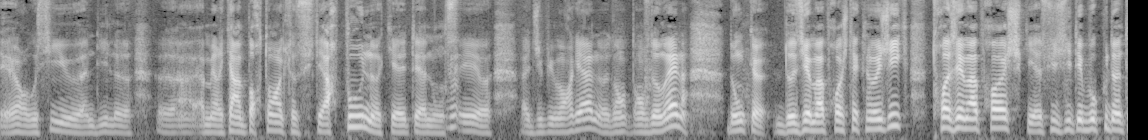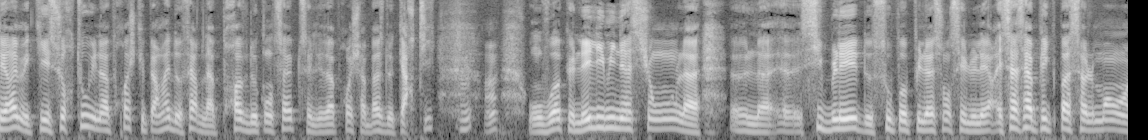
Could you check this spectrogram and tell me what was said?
d'ailleurs aussi euh, un deal euh, américain important avec la société Harpoon qui a été annoncé mm. euh, à JP Morgan dans, dans, ce domaine. Donc, deuxième approche technologique. Troisième approche qui a suscité beaucoup d'intérêt, mais qui est surtout une approche qui permet de faire de la preuve de concept, c'est les approches à base de CAR-T. Mm. Hein. on voit que l'élimination la, la ciblée de sous-population cellulaire, et ça ne s'applique pas seulement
